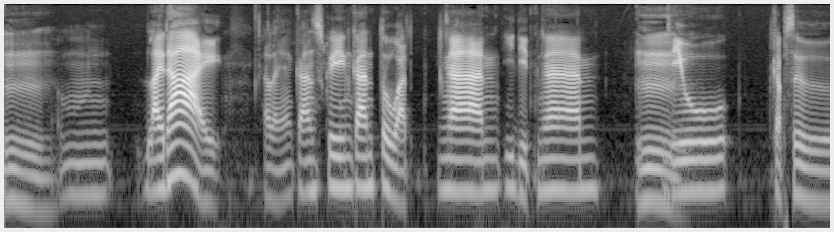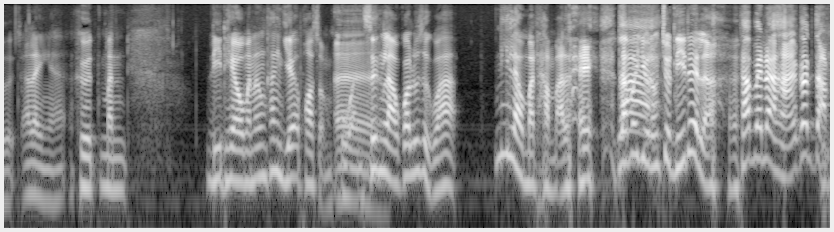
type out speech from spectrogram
อืมอืมรายได้ อะไรเงี้ยการสกรีนการตรวจงานอีดิทงานอืม ดิวกับสื่ออะไรเงี้ย คือมันดีเทลมันค่อนข้างเยอะพอสมควรเออซึ่งเราก็รู้สึกว่านี่เรามาทำอะไรเรามาอยู่ตรงจุดนี้ด้วยเหรอ ถ้าเป็นอาหารก็จับ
